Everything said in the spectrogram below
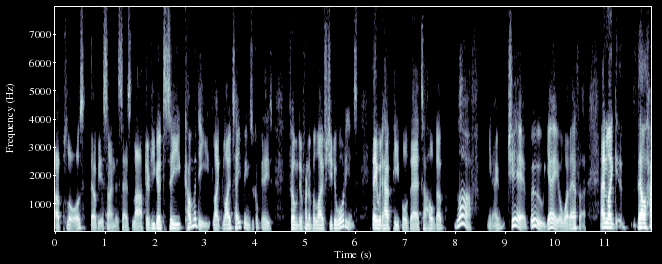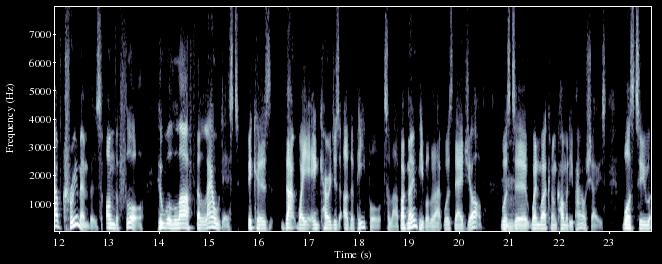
applause. There'll be a sign that says laughter. If you go to see comedy, like live tapings, of companies filmed in front of a live studio audience, they would have people there to hold up, laugh, you know, cheer, boo, yay, or whatever. And like they'll have crew members on the floor who will laugh the loudest because that way it encourages other people to laugh. I've known people that that was their job was Mm. to when working on comedy panel shows was to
